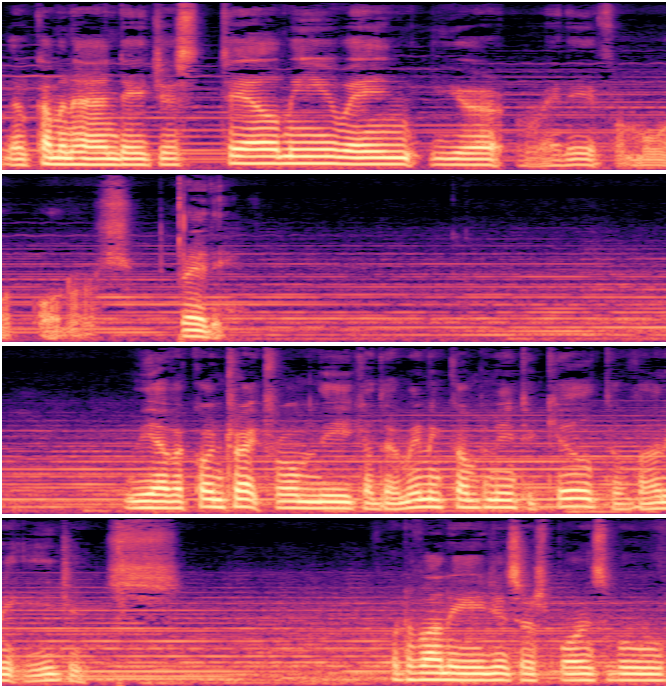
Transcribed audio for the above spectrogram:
they'll come in handy. Just tell me when you're ready for more orders. Ready. We have a contract from the Caldera Mining Company to kill Telvanni agents. Telvanni agents are responsible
